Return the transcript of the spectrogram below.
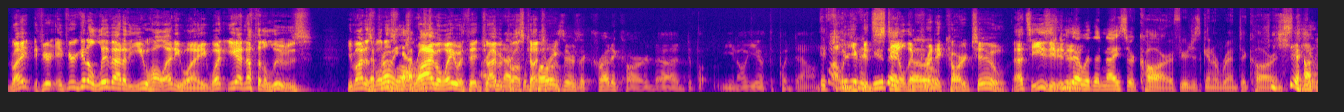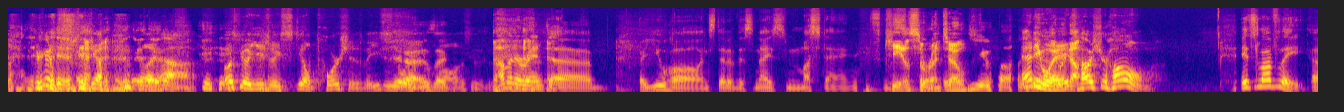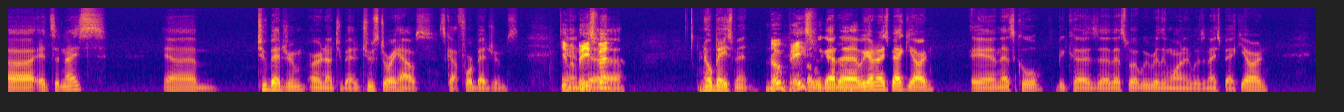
Right? If you're if you're gonna live out of the U-Haul anyway, what you got nothing to lose. You might as That well just happens. drive away with it, I drive mean, I across suppose country. There's a credit card, uh, you know, you have to put down. If Well, you're could do that, steal the though, credit card too. That's easy you to do do. that with a nicer car. If you're just gonna rent a car and yeah, steal it, you're gonna yeah, you're like ah. Most people usually steal Porsches, but you steal Yeah, a it's like, U-Haul. this is, I'm gonna rent uh, a U-Haul instead of this nice Mustang. Kia Sorento. U-Haul. Anyway, Yeah. how's your home? it's lovely. Uh, it's a nice um, two bedroom or not two bedroom, two story house. It's got four bedrooms. You have a basement? uh, no basement, no but we got a we got a nice backyard, and that's cool because uh, that's what we really wanted was a nice backyard.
